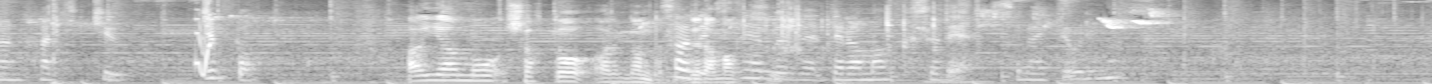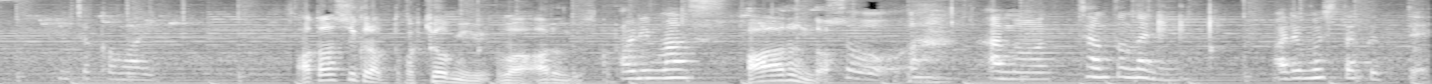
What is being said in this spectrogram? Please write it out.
12345678910本。アイアンもシャフトあれなんだそうです。デラマックス。全部でデラマックスで揃えておりますちゃ可愛い。新しいクラブとか興味はあるんですか？あります。ああるんだ。そう。あのちゃんと何？あれもしたくって。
